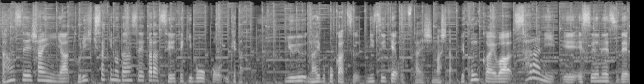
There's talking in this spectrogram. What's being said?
男性社員や取引先の男性から性的暴行を受けたという内部告発についてお伝えしました。今回はさらに SNS で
